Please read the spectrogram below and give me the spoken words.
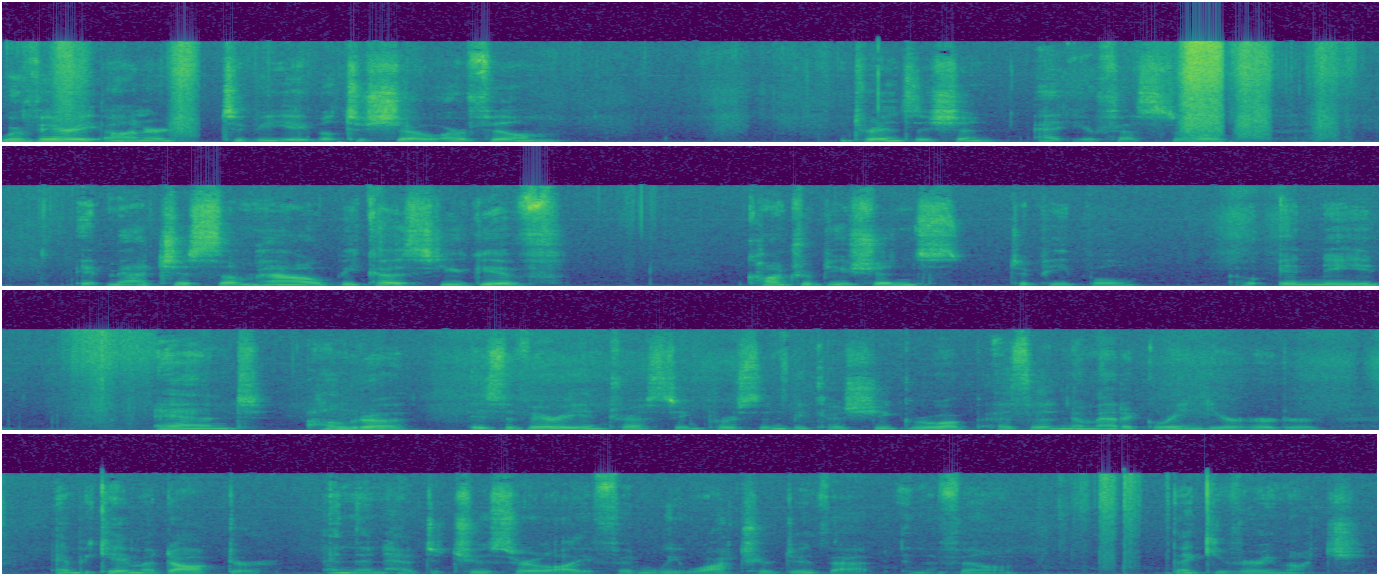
We're very honored to be able to show our film transition at your festival. It matches somehow because you give contributions to people in need, and Khongoroo is a very interesting person because she grew up as a nomadic reindeer herder and became a doctor and then had to choose her life, and we watch her do that in the film. Thank you very much.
